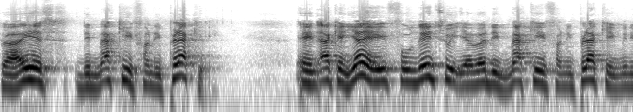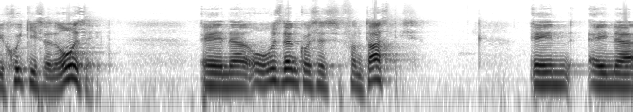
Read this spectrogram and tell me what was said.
So hy is die Mackie van die plekkie. En ek en jy voel net so ewe die Mackie van die plekkie met die goedjies wat ons het. En uh, ons dink ons is fantasties. En en uh,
